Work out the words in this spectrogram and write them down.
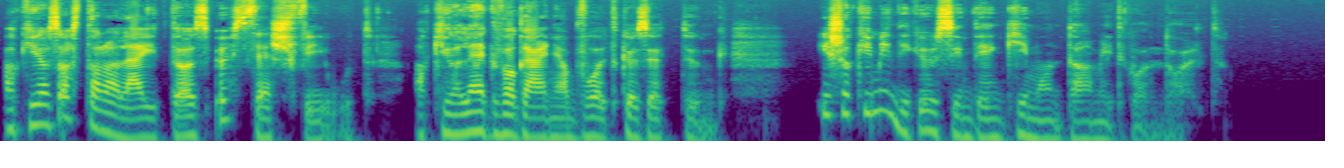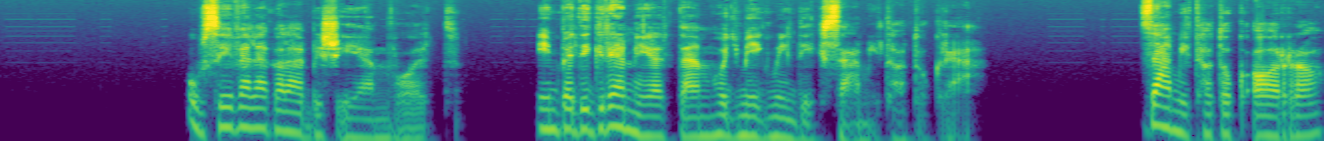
aki az asztal alá itta az összes fiút, aki a legvagányabb volt közöttünk, és aki mindig őszintén kimondta, amit gondolt. Húsz éve legalábbis ilyen volt. Én pedig reméltem, hogy még mindig számíthatok rá. Számíthatok arra,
